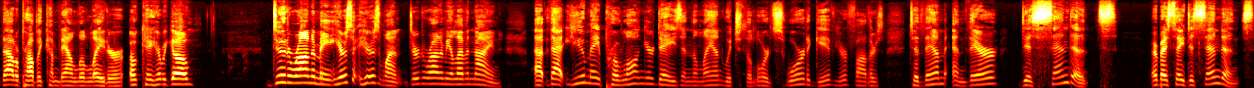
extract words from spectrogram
That'll probably come down a little later. Okay, here we go. Deuteronomy, here's, here's one Deuteronomy 11 9. Uh, that you may prolong your days in the land which the Lord swore to give your fathers to them and their descendants. Everybody say descendants.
